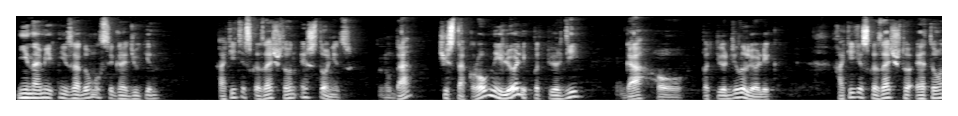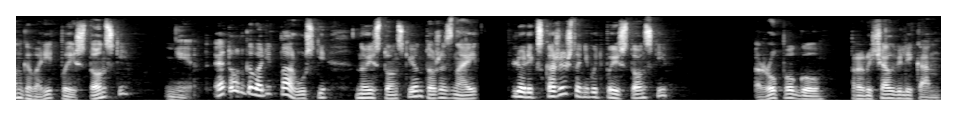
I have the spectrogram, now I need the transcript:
Ни на миг не задумался Гадюкин. Хотите сказать, что он эстонец? Ну да, чистокровный Лёлик, подтверди. Гахо, подтвердил Лёлик. Хотите сказать, что это он говорит по-эстонски? Нет, это он говорит по-русски, но эстонский он тоже знает. Лёлик, скажи что-нибудь по-эстонски. Рупугу, прорычал великан.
